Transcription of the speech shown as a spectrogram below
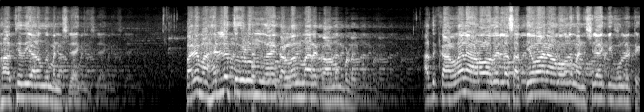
ബാധ്യതയാണെന്ന് മനസ്സിലാക്കി. പല മഹല്ലത്തുകളും ഇങ്ങനെ കള്ളന്മാരെ കാണുമ്പോൾ അത് കള്ളനാണോ അതല്ല സത്യവാനാണോ എന്ന് മനസ്സിലാക്കി കൊണ്ടിട്ട്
